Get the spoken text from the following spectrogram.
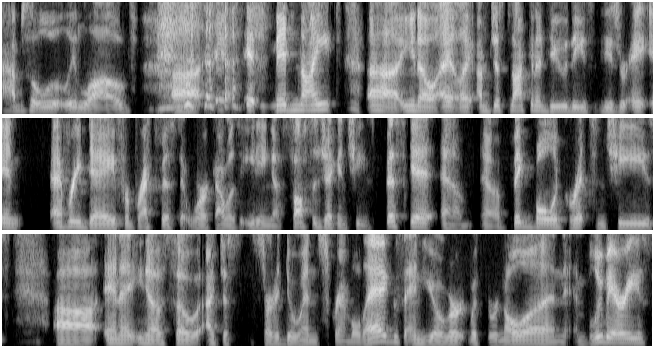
absolutely love uh, at, at, midnight. Uh, you know, I, like I'm just not going to do these. These and every day for breakfast at work, I was eating a sausage, egg, and cheese biscuit and a, a big bowl of grits and cheese. Uh, and, it, you know, so I just started doing scrambled eggs and yogurt with granola and, and blueberries,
